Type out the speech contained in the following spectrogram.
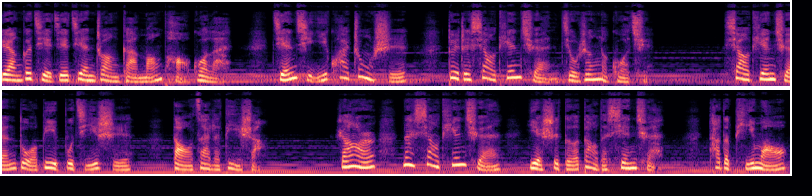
两个姐姐见状，赶忙跑过来，捡起一块重石，对着哮天犬就扔了过去。哮天犬躲避不及时，倒在了地上。然而，那哮天犬也是得道的仙犬，它的皮毛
